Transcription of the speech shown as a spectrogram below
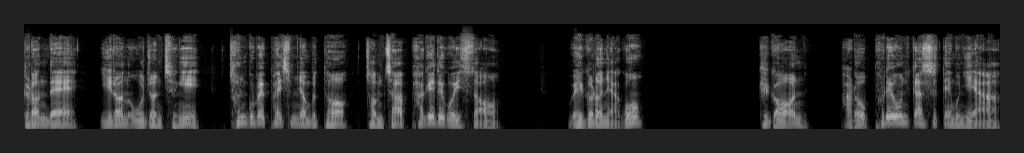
그런데 이런 오존층이 1980년부터 점차 파괴되고 있어. 왜 그러냐고? 그건 바로 프레온 가스 때문이야.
